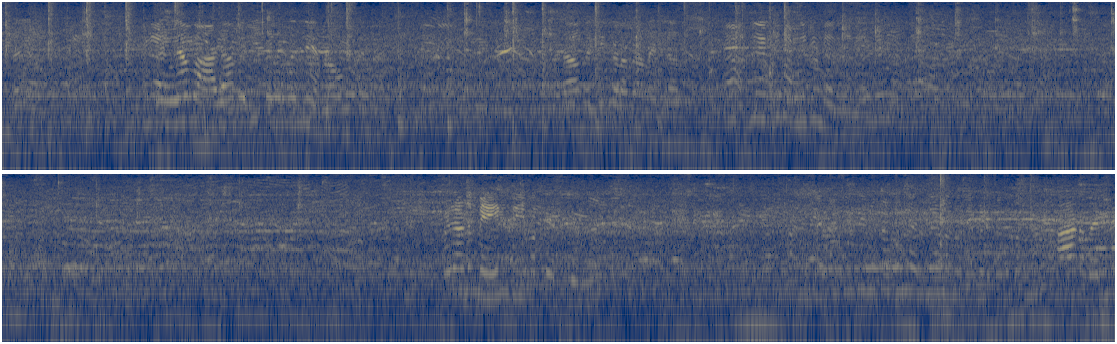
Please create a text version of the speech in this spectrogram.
ആളുകളുണ്ട് ഇതെല്ലാം വാടാമല്ലി കളർ തന്നെയാണ് ബ്ലൗസ് വാടാമല്ലി കളറാണ് എല്ലാം. നേരത്തെ പറഞ്ഞിട്ടുണ്ടായിരുന്നു. ഇപ്പോഴാണ് മെയിൻ ടീമൊക്കെ എത്തിയത്. ആണ് വലിയ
